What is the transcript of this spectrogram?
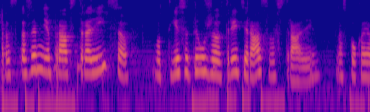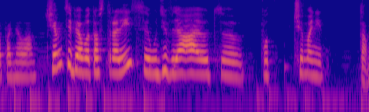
Расскажи мне про австралийцев. Вот если ты уже в третий раз в Австралии, насколько я поняла. Чем тебя вот австралийцы удивляют? Э, вот чем они там,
